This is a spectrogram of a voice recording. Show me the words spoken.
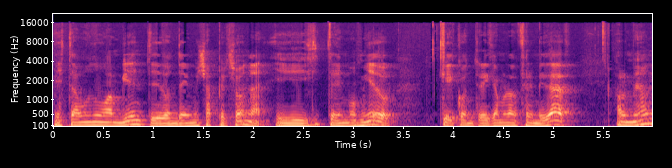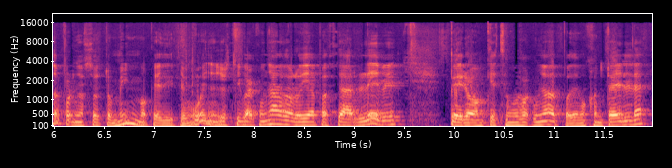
estamos en un ambiente donde hay muchas personas y tenemos miedo que contraigamos la enfermedad, a lo mejor no por nosotros mismos, que dicen, bueno, yo estoy vacunado, lo voy a pasar leve, pero aunque estemos vacunados podemos contraerla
